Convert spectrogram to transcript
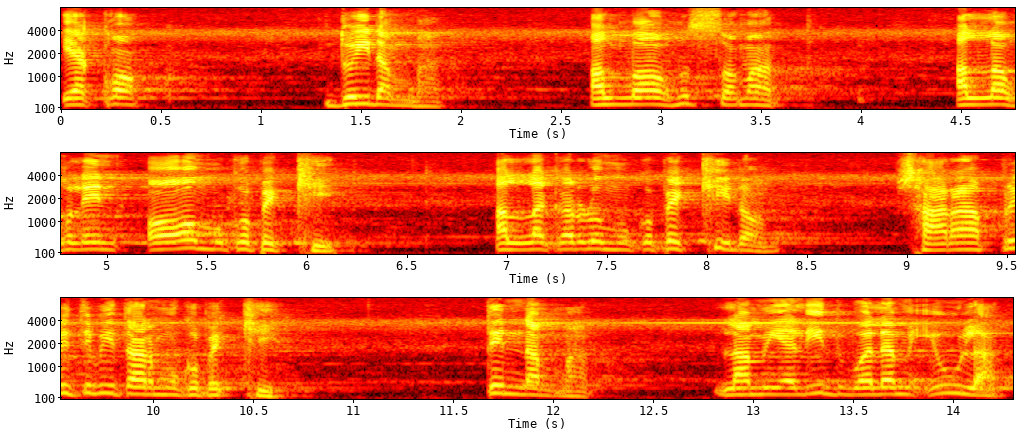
একক, দুই নাম্বার। আল্লাহ সমাদ। আল্লাহ হলেন অমুখপেক্ষী। আল্লাহ কারোর মুখপেক্ষী নন, সারা পৃথিবী তার মুখপেক্ষী। তিন নাম্বার, লামি আলিদ ওয়ালাম ইউলাদ।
